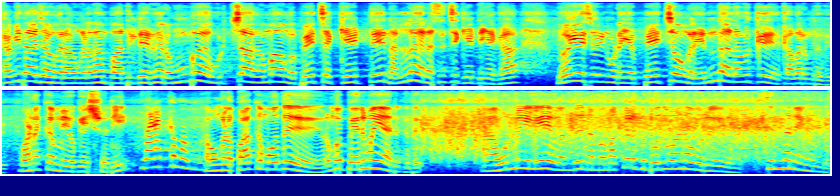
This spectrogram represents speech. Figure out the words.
கவிதா ஜவஹர் அவங்கள தான் பார்த்துக்கிட்டே இருந்தேன். ரொம்ப உற்சாகமா அவங்க பேச்சை கேட்டு நல்லா ரசிச்சு கேட்டீங்கக்கா. யோகேஸ்வரியினுடைய பேச்சு உங்களை எந்த அளவுக்கு கவர்ந்தது? வணக்கம் யோகேஸ்வரி. வணக்கம் அம்மா. அவங்கள பார்க்கும்போது ரொம்ப பெருமையா இருக்குது. உண்மையிலேயே வந்து நம்ம மக்களுக்கு பொதுவான ஒரு சிந்தனை உண்டு.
